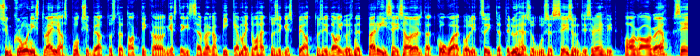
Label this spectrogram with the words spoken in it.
sünkroonist väljas boksipeatuste taktikaga, kes tegid seal väga pikemaid vahetusi, kes peatusid alguses, nii et päris ei saa öelda, et kogu aeg olid sõitjatel ühesuguses seisundis rehvid. aga, aga jah, see,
